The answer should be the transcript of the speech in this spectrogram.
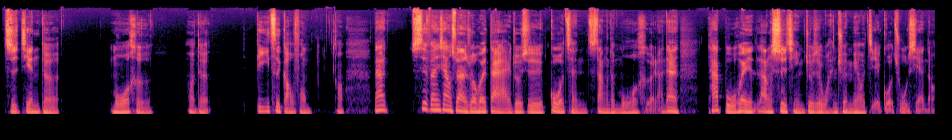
之间的磨合，好的第一次高峰哦。那四分相虽然说会带来就是过程上的磨合啦，但它不会让事情就是完全没有结果出现哦，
